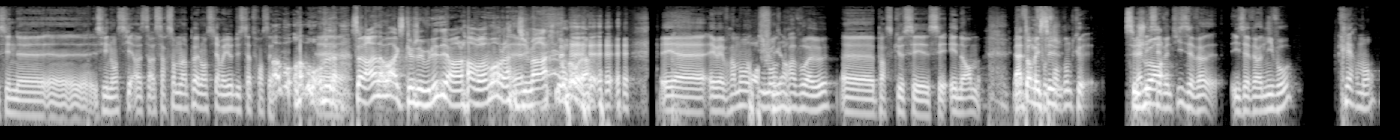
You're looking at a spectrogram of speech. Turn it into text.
C'est une, euh, c'est une ancienne, ça, ressemble un peu à l'ancien maillot du Stade Français. Ah bon, ah bon euh. ça n'a rien à voir avec ce que j'ai voulu dire. Alors vraiment là, tu m'arraches les mots là. et, euh, et ouais, vraiment immense bravo à eux parce que c'est, c'est énorme. Mais attends, mais c'est. Compte que ces joueurs, les 70s, ils avaient, ils avaient un niveau clairement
